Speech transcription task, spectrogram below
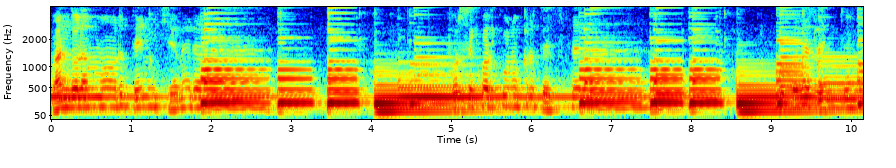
quando la morte mi chiamerà. Forse qualcuno protesterà fine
